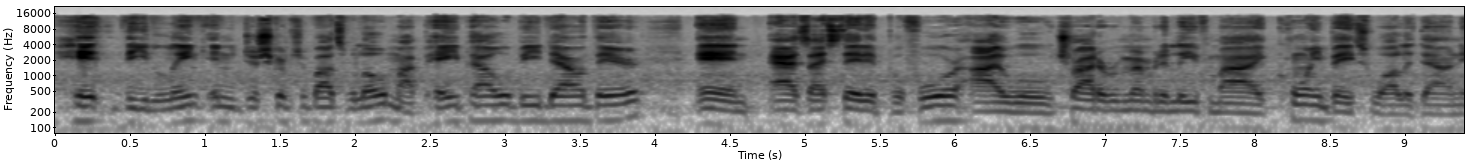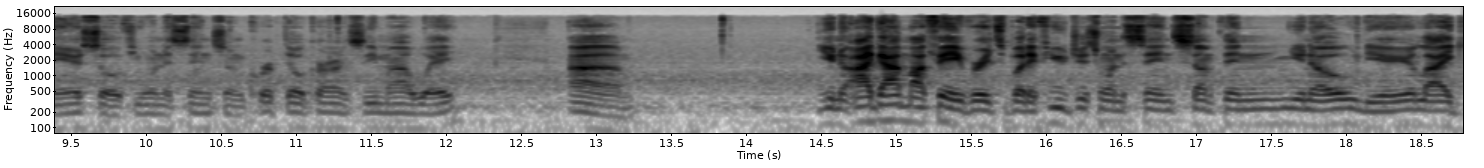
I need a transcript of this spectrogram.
hit the link in the description box below. My PayPal will be down there. And as I stated before, I will try to remember to leave my Coinbase wallet down there. So if you want to send some cryptocurrency my way, um, you know, I got my favorites, but if you just want to send something, you know, you're like,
